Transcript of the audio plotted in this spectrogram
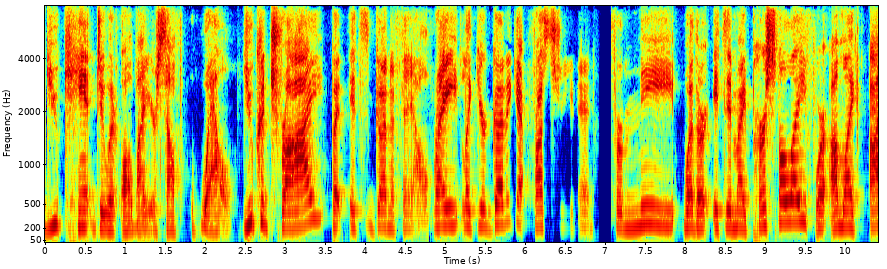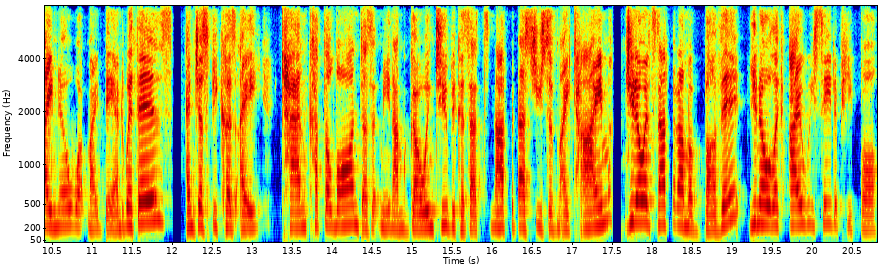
you can't do it all by yourself well. You could try, but it's gonna fail, right? Like you're gonna get frustrated for me, whether it's in my personal life where I'm like, I know what my bandwidth is. And just because I can cut the lawn doesn't mean I'm going to because that's not the best use of my time. Do you know, it's not that I'm above it. You know, like I always say to people,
